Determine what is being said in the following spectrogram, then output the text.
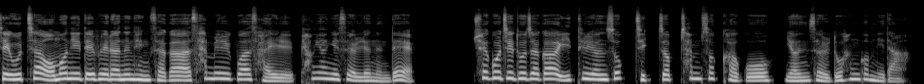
제5차 어머니 대회라는 행사가 3일과 4일 평양에서 열렸는데 최고 지도자가 이틀 연속 직접 참석하고 연설도 한 겁니다.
